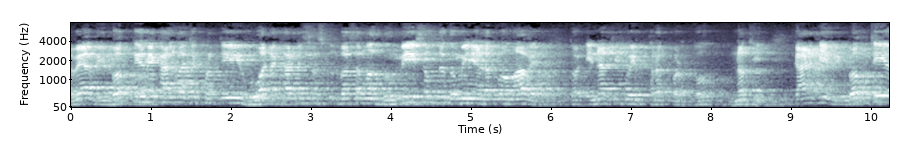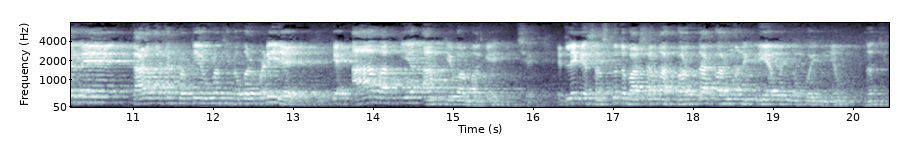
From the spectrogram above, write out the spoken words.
હવે આ વિભક્તિ અને કાલવાચક પ્રત્યય હોવાના કારણે સંસ્કૃત ભાષામાં ગમે શબ્દ ગમે ત્યાં લખવામાં આવે તો એનાથી કોઈ ફરક પડતો નથી. કારણ કે વિભક્તિ અને કાળવાચક પ્રત્યય ઉપરથી ખબર પડી જાય કે આ વાક્ય આમ કહેવા માંગે છે. એટલે કે સંસ્કૃત ભાષામાં કર્તા કર્મ અને ક્રિયાપદનો કોઈ નિયમ નથી.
